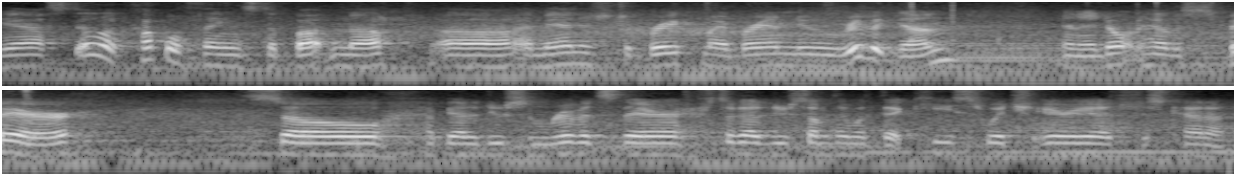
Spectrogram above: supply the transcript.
yeah, still a couple things to button up. Uh, I managed to break my brand new rivet gun, and I don't have a spare. So I've got to do some rivets there. Still got to do something with that key switch area. It's just kind of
